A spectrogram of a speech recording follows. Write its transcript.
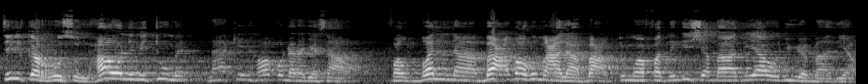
tilka rusul hao ni mitume lakini hawako daraja sawa faddalna ba'dahum ala ba'd tumewafadhilisha baadhi yao juu ya baadhi yao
